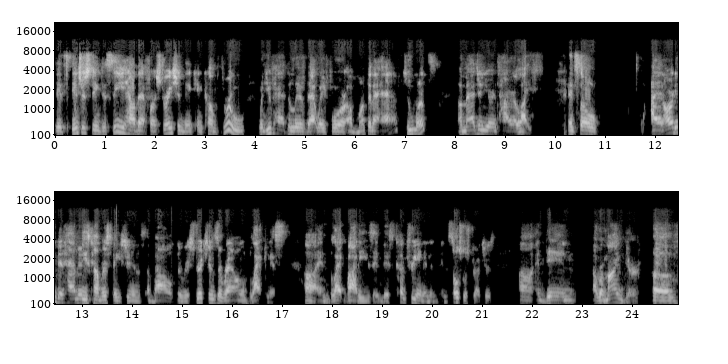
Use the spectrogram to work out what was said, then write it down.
It's interesting to see how that frustration then can come through when you've had to live that way for a month and a half, two months. Imagine your entire life. And so I had already been having these conversations about the restrictions around blackness uh, and black bodies in this country and in, in social structures, uh, and then a reminder of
